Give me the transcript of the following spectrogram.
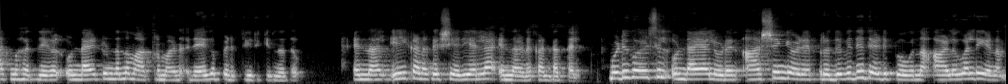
ആത്മഹത്യകൾ ഉണ്ടായിട്ടുണ്ടെന്ന് മാത്രമാണ് രേഖപ്പെടുത്തിയിരിക്കുന്നത്. എന്നാൽ ഈ കണക്ക് ശരിയല്ല എന്നാണ് കണ്ടെത്തൽ. മുടികൊഴിച്ചിൽ ഉണ്ടായാലുടൻ ആശങ്കയോടെ പ്രതിവിധി തേടി പോകുന്ന ആളുകളുടെ എണ്ണം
